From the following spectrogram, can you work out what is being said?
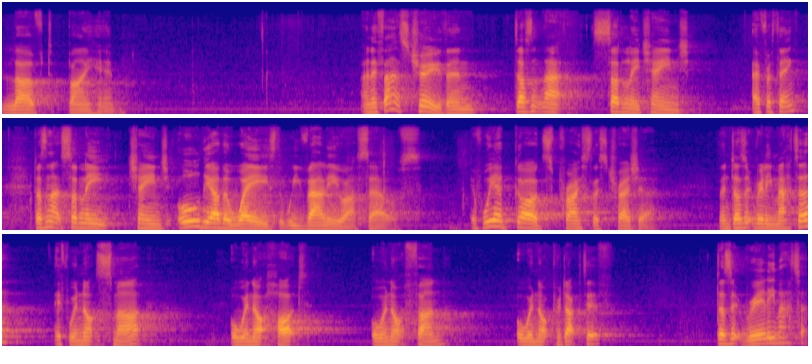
loved by him. And if that's true, then doesn't that suddenly change everything? Doesn't that suddenly change all the other ways that we value ourselves? If we are God's priceless treasure, then does it really matter if we're not smart, or we're not hot, or we're not fun, or we're not productive? Does it really matter?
